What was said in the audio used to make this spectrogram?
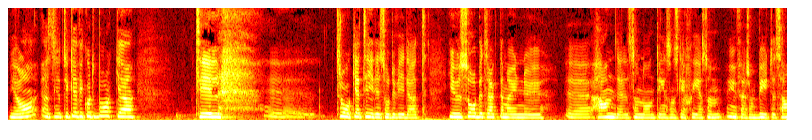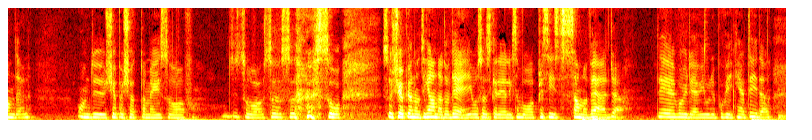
Ja, alltså jag tycker att vi går tillbaka till eh, tråkiga tider så tillvida att i USA betraktar man ju nu eh, handel som någonting som ska ske som, ungefär som byteshandel. Om du köper kött av mig så, så, så, så, så, så köper jag någonting annat av dig och så ska det liksom vara precis samma värde. Det var ju det vi gjorde på vikingatiden. Mm.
